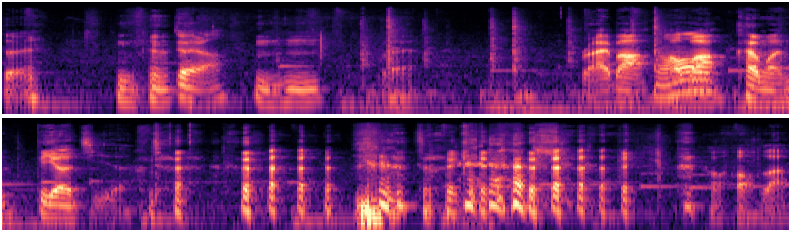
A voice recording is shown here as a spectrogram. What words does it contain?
对，嗯哼，对啊，嗯哼，对，来吧，好吧，看完第二集了，好了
